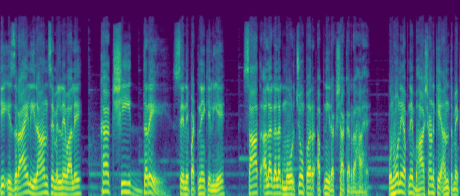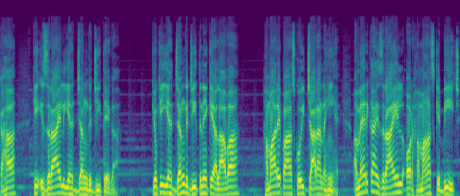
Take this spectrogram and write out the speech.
कि इसराइल ईरान से मिलने वाले खक्षी दरे से निपटने के लिए सात अलग अलग मोर्चों पर अपनी रक्षा कर रहा है। उन्होंने अपने भाषण के अंत में कहा कि इसराइल यह जंग जीतेगा, क्योंकि यह जंग जीतने के अलावा हमारे पास कोई चारा नहीं है। अमेरिका इसराइल और हमास के बीच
